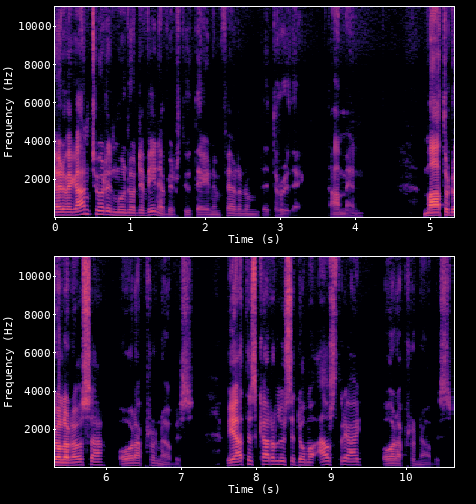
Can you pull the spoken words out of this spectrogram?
pervegantur in mundo divina virtute in infernum detrude. Amen. Mater dolorosa, ora pro nobis. Beatus Carolus domo Austriae, ora pro nobis.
